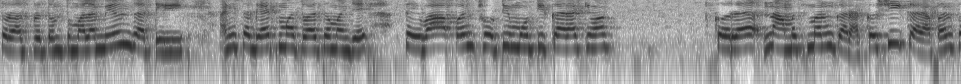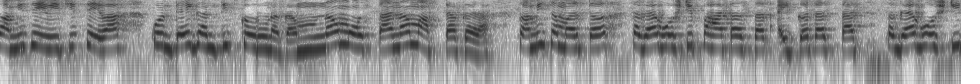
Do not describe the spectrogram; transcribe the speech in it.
सर्वात प्रथम तुम्हाला मिळून जातील. आणि सगळ्यात महत्त्वाचं म्हणजे सेवा आपण छोटी मोठी करा किंवा करा नामस्मरण करा. कशीही करा? पण स्वामी सेवेची सेवा कोणत्याही गणतीत करू नका. न मोजता न मापता करा. स्वामी समर्थ सगळ्या गोष्टी पाहत असतात ऐकत असतात. सगळ्या गोष्टी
